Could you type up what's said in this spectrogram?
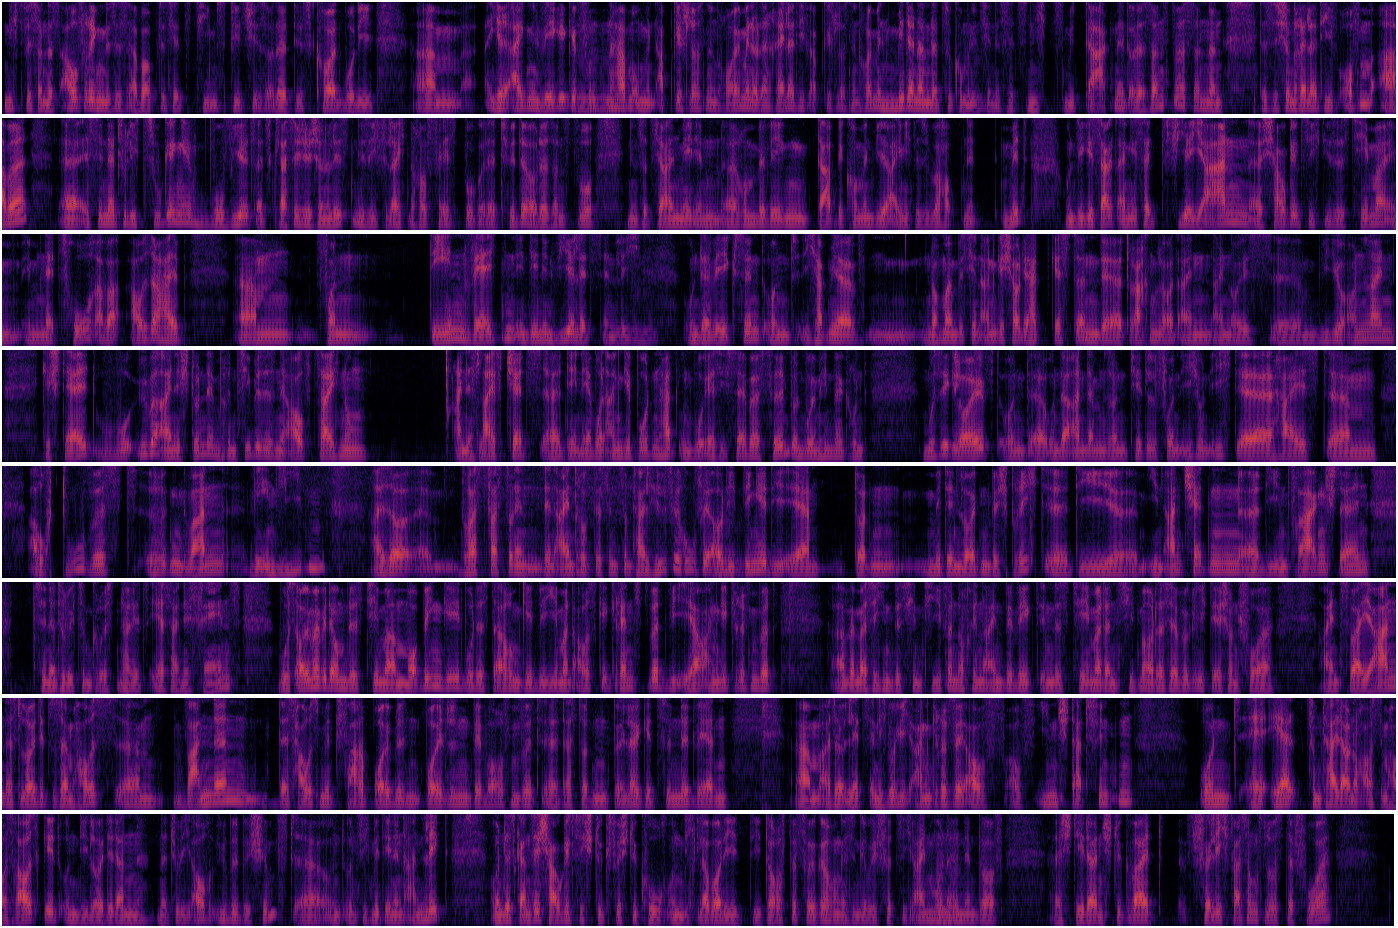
nichts besonders Aufregendes ist, aber ob das jetzt Teamspeech ist oder Discord, wo die ähm, ihre eigenen Wege gefunden mhm. haben, um in abgeschlossenen Räumen oder relativ abgeschlossenen Räumen miteinander zu kommunizieren. Mhm. Das ist jetzt nichts mit Darknet oder sonst was, sondern das ist schon relativ offen, aber äh, es sind natürlich Zugänge, wo wir jetzt als klassische Journalisten, die sich vielleicht noch auf Facebook oder Twitter oder sonst wo in den sozialen Medien äh, rumbewegen, da bekommen wir eigentlich das überhaupt nicht mit. Und wie gesagt, eigentlich seit vier Jahren äh, schaukelt sich dieses Thema im, im Netz hoch, aber außerhalb ähm, von den Welten, in denen wir letztendlich mhm. Unterwegs sind. Und ich habe mir hm, noch mal ein bisschen angeschaut. Er hat gestern der Drachenlord ein, ein neues äh, Video online gestellt, wo über eine Stunde, im Prinzip ist es eine Aufzeichnung eines Live-Chats, äh, den er wohl angeboten hat und wo er sich selber filmt und wo im Hintergrund Musik läuft und äh, unter anderem so ein Titel von Ich und Ich, der heißt ähm, Auch du wirst irgendwann wen lieben. Also ähm, du hast fast so den, den Eindruck, das sind zum Teil Hilferufe, auch mhm. die Dinge, die er dort mit den Leuten bespricht, äh, die äh, ihn anchatten, äh, die ihm Fragen stellen sind natürlich zum größten Teil jetzt eher seine Fans, wo es auch immer wieder um das Thema Mobbing geht, wo es darum geht, wie jemand ausgegrenzt wird, wie er angegriffen wird. Wenn man sich ein bisschen tiefer noch hineinbewegt in das Thema, dann sieht man, dass ja wirklich der schon vor ein, zwei Jahren, dass Leute zu seinem Haus ähm, wandern, das Haus mit Farbbeuteln Beuteln beworfen wird, äh, dass dort ein Böller gezündet werden. Ähm, also letztendlich wirklich Angriffe auf, auf ihn stattfinden und äh, er zum Teil da auch noch aus dem Haus rausgeht und die Leute dann natürlich auch übel beschimpft äh, und, und sich mit denen anlegt. Und das Ganze schaukelt sich Stück für Stück hoch. Und ich glaube auch die, die Dorfbevölkerung, es sind glaube ich 40 Einwohner mhm. in dem Dorf, äh, steht da ein Stück weit völlig fassungslos davor.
